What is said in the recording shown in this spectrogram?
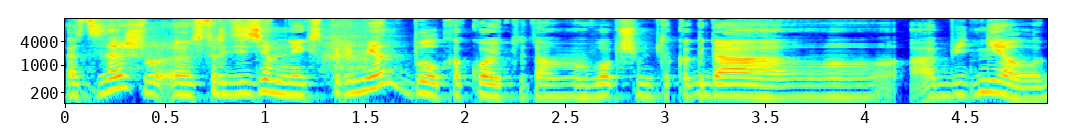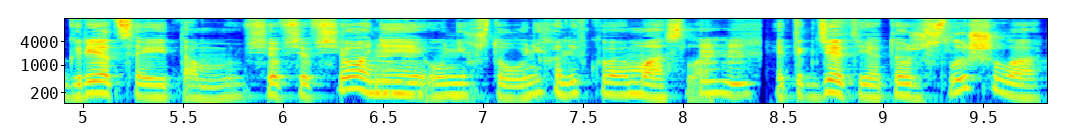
А ты знаешь, э, средиземный эксперимент был какой-то там, в общем-то, когда э, объединела Греция и там все, все, все, они Мгм. у них что, у них оливковое масло. Мгм. Это где-то я тоже слышала.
